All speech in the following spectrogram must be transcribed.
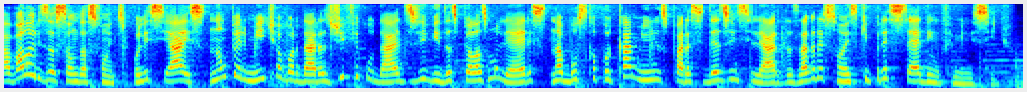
A valorização das fontes policiais não permite abordar as dificuldades vividas pelas mulheres na busca por caminhos para se desvencilhar das agressões que precedem o feminicídio.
